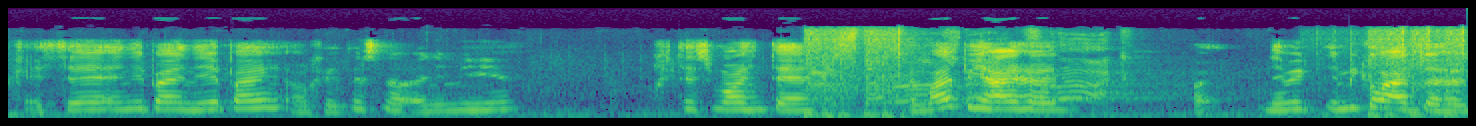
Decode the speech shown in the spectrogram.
Okay, is there anybody nearby? Okay, there's no enemy here. Okay, there's one there. And right behind her. Let me let me go after her.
